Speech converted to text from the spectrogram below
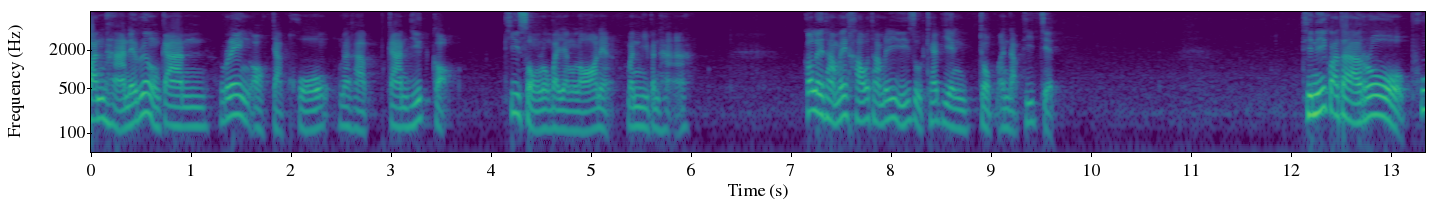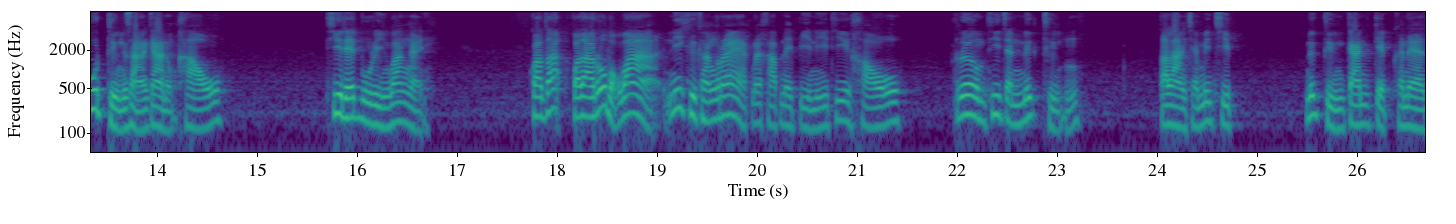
ปัญหาในเรื่องของการเร่งออกจากโค้งนะครับ การยึดเกาะ ที่ส่งลงไปยังล้อเนี่ยมันมีปัญหา ก็เลยทำให้เขาทำได้ดีที่สุดแค่เพียงจบอันดับที่ 7 ทีนี้กวาตาโร่พูดถึงสถานการณ์ของเขาที่เรดบูริงว่าไงกวาตากวาตาโร่บอกว่านี่คือครั้งแรกนะครับในปีนี้ที่เขาเริ่มที่จะนึกถึงตารางแชมเปี้ยนชิพนึกถึงการเก็บคะแนน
